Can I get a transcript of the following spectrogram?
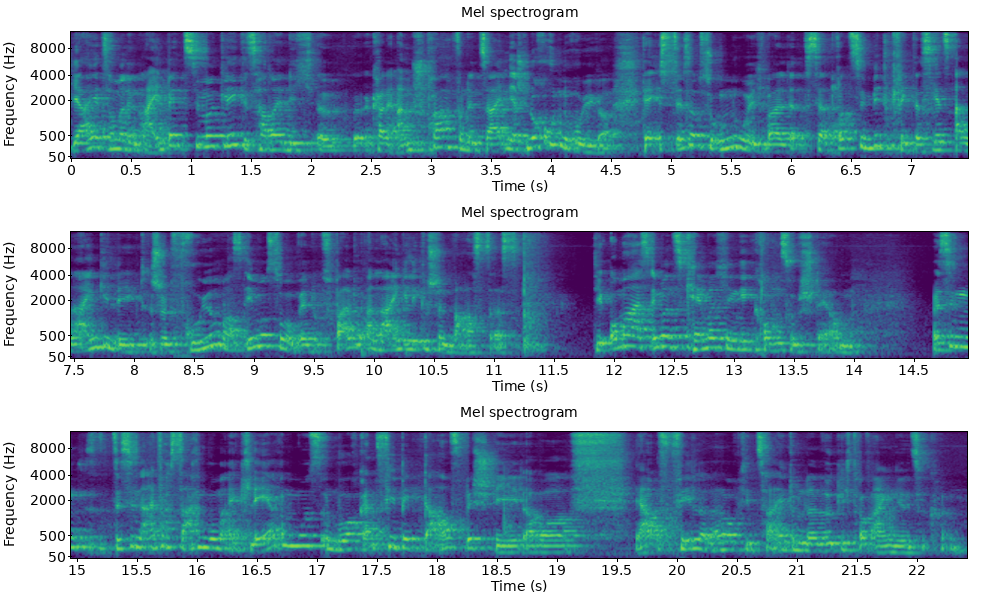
ja, jetzt haben wir den Einbettzimmer gelegt, jetzt hat er nicht, äh, keine Ansprache von den Seiten, der ist noch unruhiger. Der ist deshalb so unruhig, weil er trotzdem mitkriegt, dass er jetzt allein gelegt ist. Und früher war es immer so, wenn du, sobald du allein gelegt bist, dann war es das. Die Oma ist immer ins Kämmerchen gekommen zum Sterben. Das sind, das sind einfach Sachen, wo man erklären muss und wo auch ganz viel Bedarf besteht. Aber ja, oft fehlt dann auch die Zeit, um da wirklich drauf eingehen zu können.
